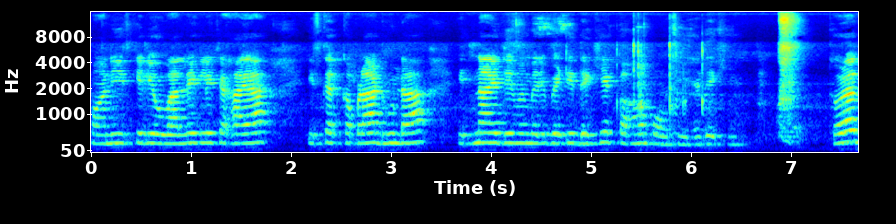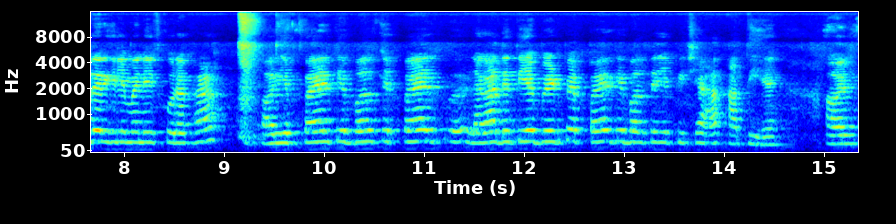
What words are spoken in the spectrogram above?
पानी इसके लिए उबालने के लिए चढ़ाया, इसका कपड़ा ढूंढा इतना ही देर में मेरी बेटी देखिए कहाँ पहुँची है, देखिए। थोड़ा देर के लिए मैंने इसको रखा और ये पैर के बल से पैर लगा देती है बेड पे, पैर के बल से ये पीछे आती है। और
